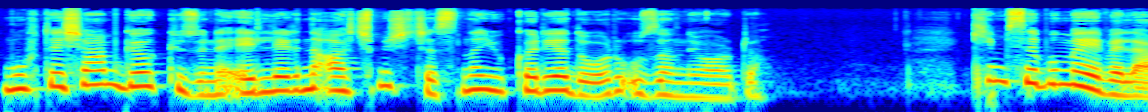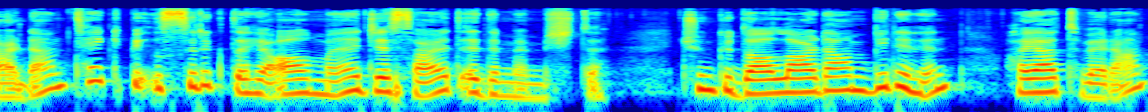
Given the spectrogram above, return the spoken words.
muhteşem gökyüzüne ellerini açmışçasına yukarıya doğru uzanıyordu. Kimse bu meyvelerden tek bir ısırık dahi almaya cesaret edememişti. Çünkü dallardan birinin hayat veren,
